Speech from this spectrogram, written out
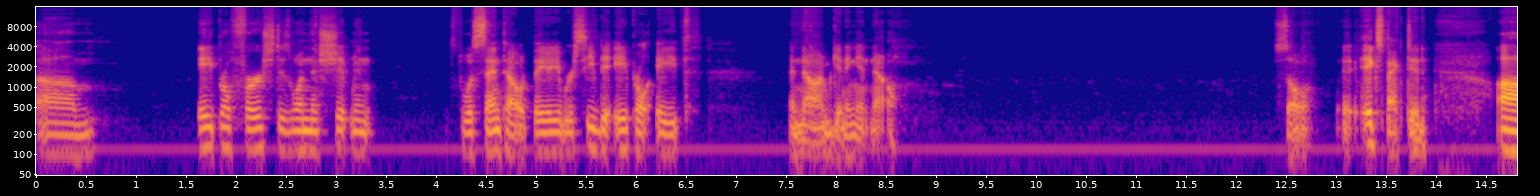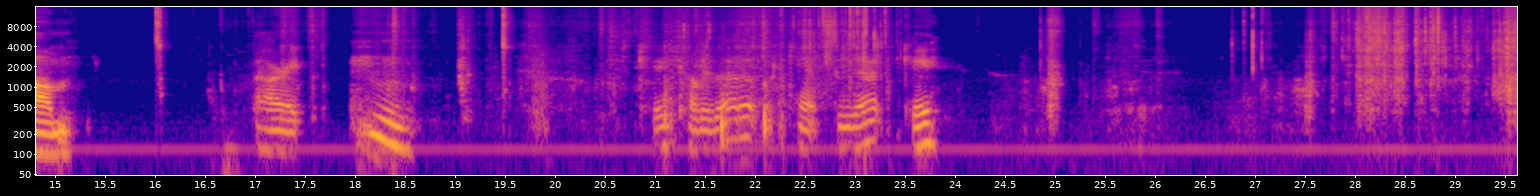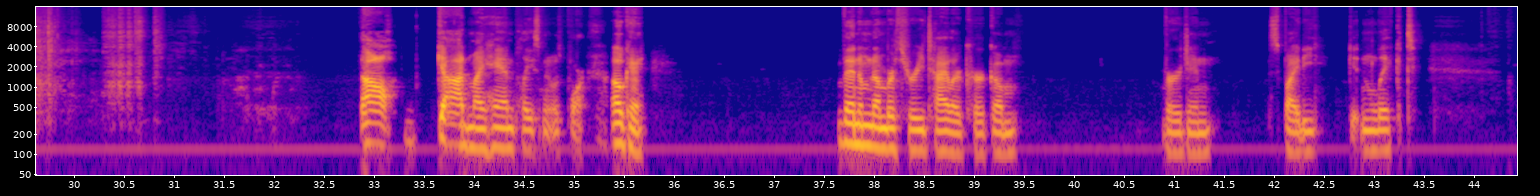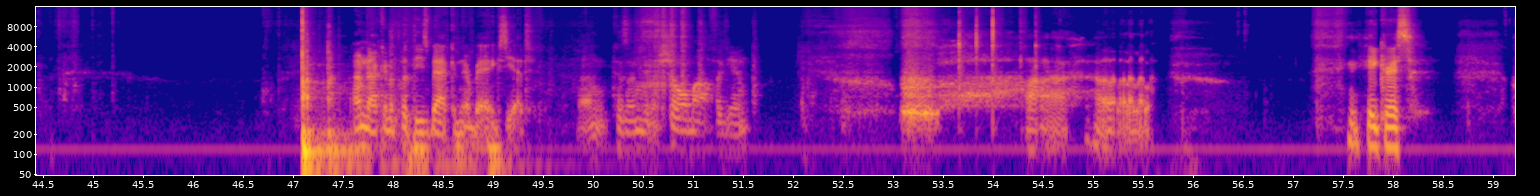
Um, April first is when the shipment was sent out. They received it April eighth, and now I'm getting it now. So expected. Um. All right. Okay, cover that up. Can't see that. Okay. Oh, God, my hand placement was poor. Okay. Venom number three, Tyler Kirkham. Virgin. Spidey getting licked. I'm not going to put these back in their bags yet because um, I'm going to show them off again. hey, Chris.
